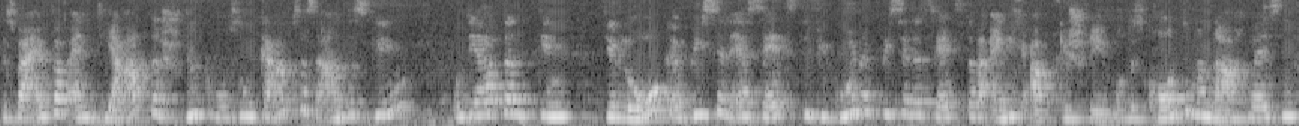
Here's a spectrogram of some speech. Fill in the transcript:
Das war einfach ein Theaterstück, wo es um ganz was anderes ging. Und er hat dann den Dialog ein bisschen ersetzt, die Figuren ein bisschen ersetzt, aber eigentlich abgeschrieben. Und das konnte man nachweisen,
